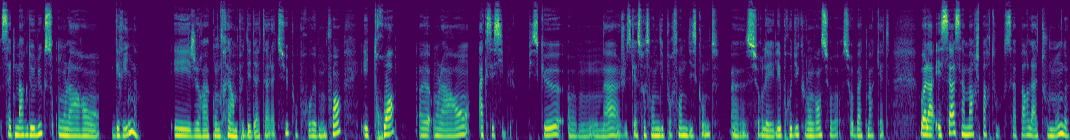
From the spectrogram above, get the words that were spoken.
cette marque de luxe, on la rend green, et je raconterai un peu des datas là-dessus pour prouver mon point. Et trois, euh, on la rend accessible, puisque euh, on a jusqu'à 70% de discount euh, sur les, les produits que l'on vend sur, sur back market. Voilà, et ça, ça marche partout, ça parle à tout le monde,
